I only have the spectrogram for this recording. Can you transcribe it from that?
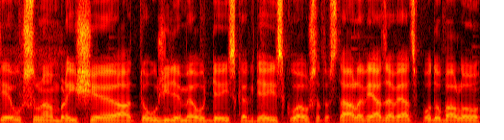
tie už sú nám bližšie a to už ideme od dejiska k dejisku a už sa to stále viac a viac podobalo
